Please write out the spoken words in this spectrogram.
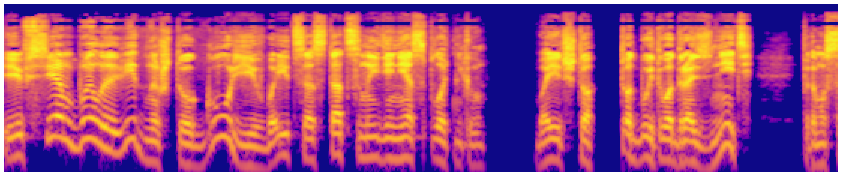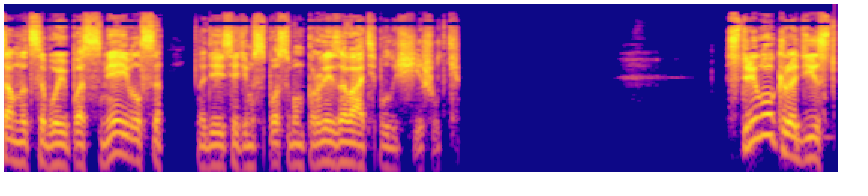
И всем было видно, что Гурьев боится остаться наедине с Плотниковым, боится, что тот будет его дразнить, потому сам над собой посмеивался, надеясь этим способом парализовать будущие шутки. Стрелок-радист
